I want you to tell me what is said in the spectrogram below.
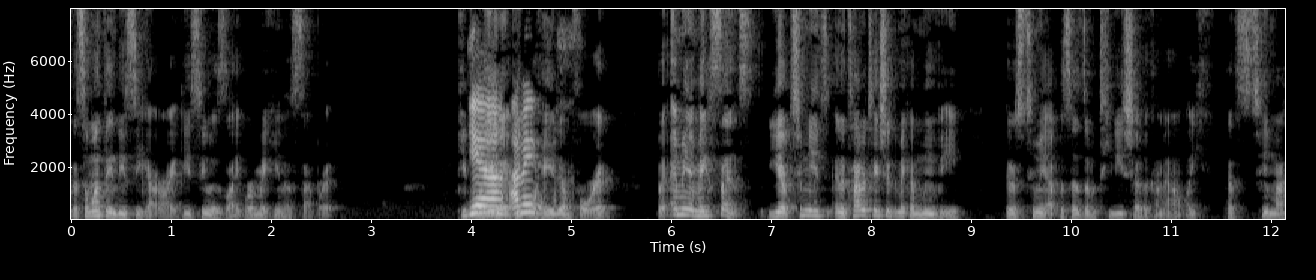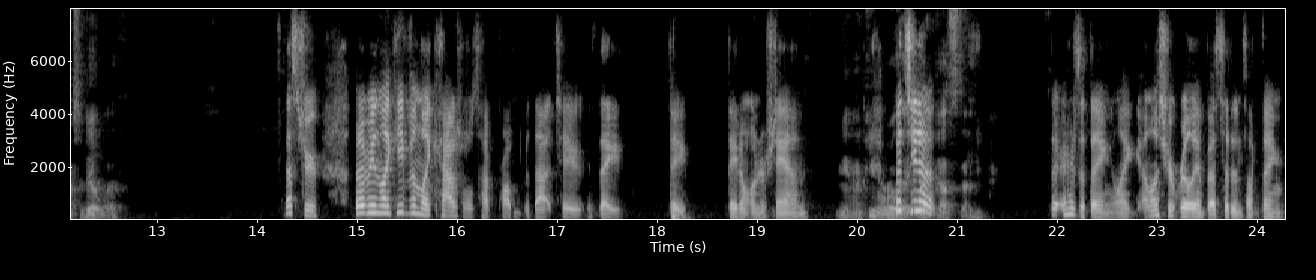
That's the one thing DC got right. DC was like, we're making this separate. People Yeah. I People mean- hate them for it. But I mean, it makes sense. You have too many, in the time it takes you to make a movie, there's too many episodes of a TV show to come out. Like, that's too much to deal with. That's true. But I mean, like even like casuals have problems with that too because they they they don't understand. Yeah, and people really But, like you know- Grant Gustin. There- Here's the thing: like unless you're really invested in something,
